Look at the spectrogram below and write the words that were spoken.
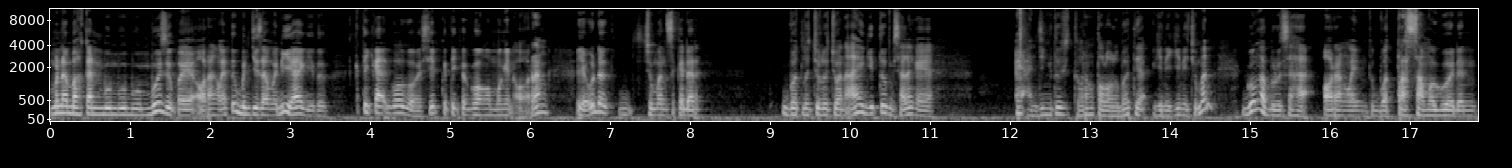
menambahkan bumbu-bumbu supaya orang lain tuh benci sama dia gitu. Ketika gue gosip ketika gue ngomongin orang ya udah cuman sekedar buat lucu-lucuan aja gitu. Misalnya kayak eh anjing itu orang tolol banget ya gini-gini. Cuman gue nggak berusaha orang lain tuh buat trust sama gue dan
